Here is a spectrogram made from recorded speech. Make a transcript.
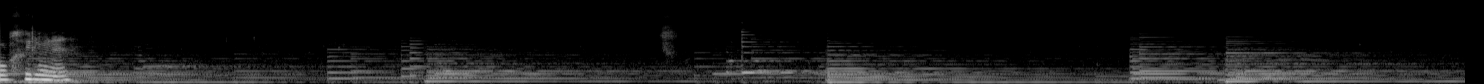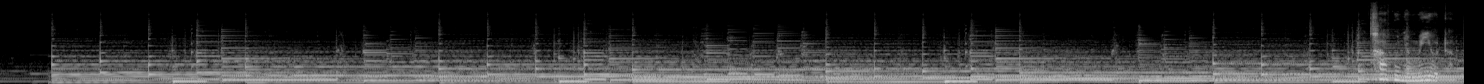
เขาขึ้นแล้วนะ ถ้าคุณยังไม่หยุดอะ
